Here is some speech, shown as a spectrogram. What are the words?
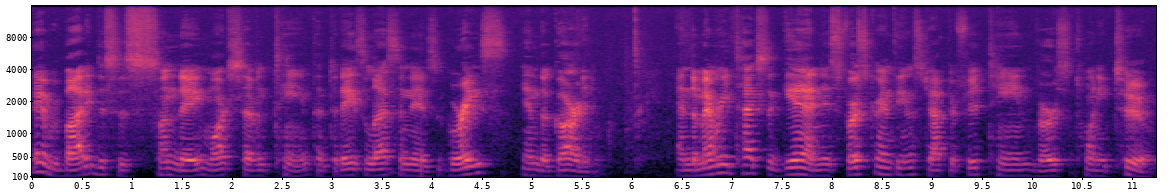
Hey everybody, this is Sunday, March 17th, and today's lesson is Grace in the Garden. And the memory text again is 1 Corinthians chapter 15, verse 22.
